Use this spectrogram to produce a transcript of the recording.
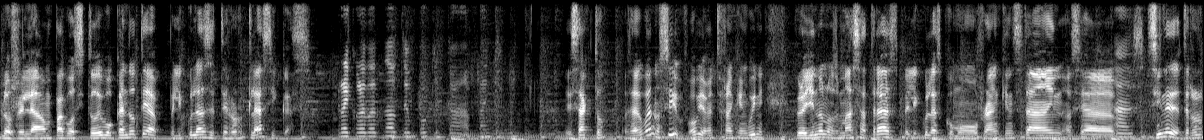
los relámpagos y todo evocándote a películas de terror clásicas. Recordándote un poquito a Frankie Exacto. O sea, bueno, sí, obviamente Frankenweenie. Pero yéndonos más atrás, películas como Frankenstein, o sea, ah, cine de terror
